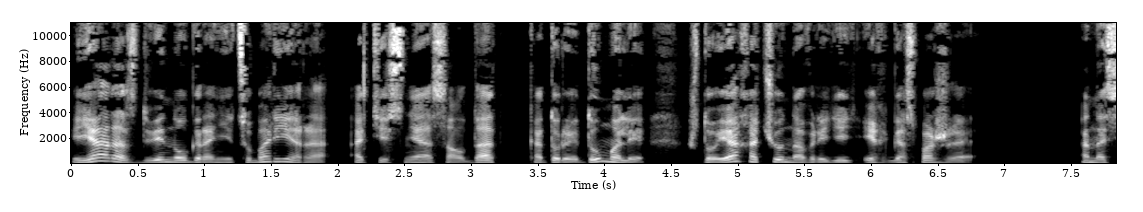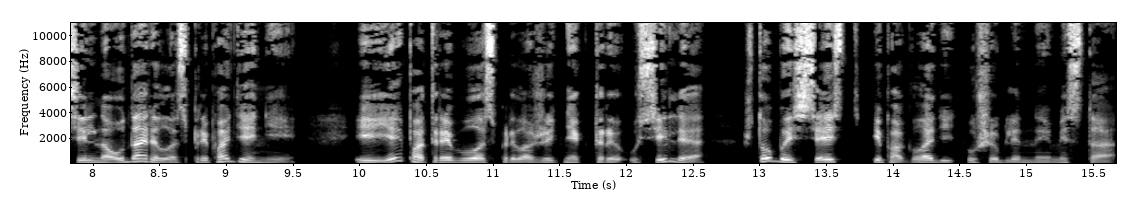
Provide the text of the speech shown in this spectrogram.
я раздвинул границу барьера, оттесняя солдат, которые думали, что я хочу навредить их госпоже. Она сильно ударилась при падении, и ей потребовалось приложить некоторые усилия, чтобы сесть и погладить ушибленные места.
